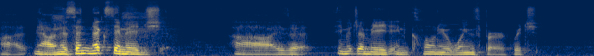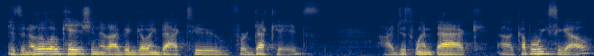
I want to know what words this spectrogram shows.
Uh, now, in this next image uh, is an image I made in Colonial Williamsburg, which is another location that I've been going back to for decades. I just went back a couple weeks ago,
